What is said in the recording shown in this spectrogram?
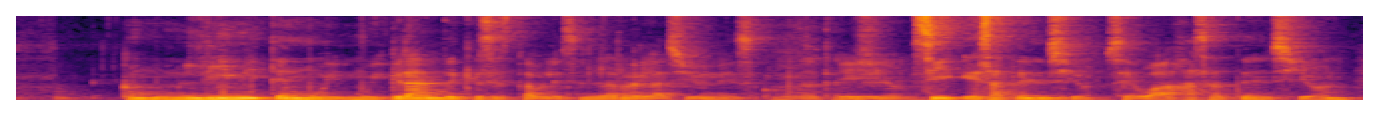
como un límite muy, muy grande que se establece en las relaciones. Como la tensión. Eh, sí, esa tensión, se baja esa tensión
